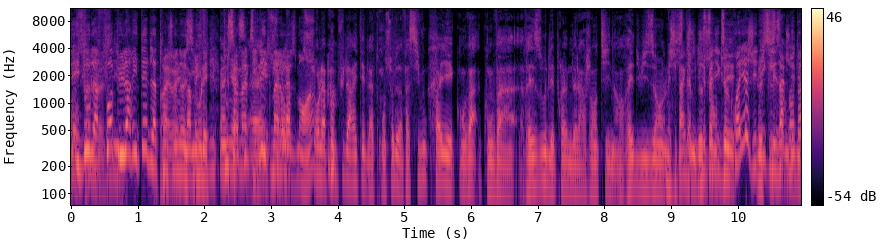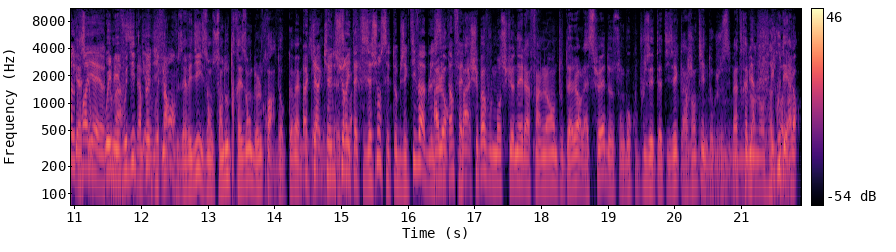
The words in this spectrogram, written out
et, d'où la popularité de la tronçonneuse, si vous voulez. Tout ça s'explique malheureusement. hein. Sur la popularité de la tronçonneuse, enfin, si vous croyez qu'on va qu'on va résoudre les problèmes de l'Argentine en réduisant le système j'ai de pas dit santé, que je le croyais, j'ai dit que les Argentins le croyaient, Oui, mais vous dites un peu différent. vous avez dit ils ont sans doute raison de le croire, donc quand même. Ah, Qu'il y a, une surétatisation, c'est objectivable, Alors, un fait. bah, je sais pas, vous mentionnez la Finlande tout à l'heure, la Suède sont beaucoup plus étatisées que l'Argentine, donc je sais pas très Non, bien. non, Écoutez, alors,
